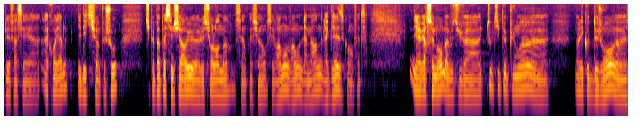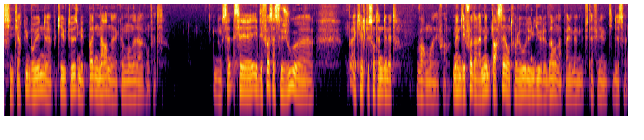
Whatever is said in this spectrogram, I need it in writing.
pied, enfin c'est incroyable, et dès qu'il fait un peu chaud, tu peux pas passer une charrue euh, le surlendemain, c'est impressionnant, c'est vraiment, vraiment de la marne, de la glaise quoi en fait. Et inversement, bah, tu vas un tout petit peu plus loin, euh, dans les côtes de Jouan, euh, c'est une terre plus brune, un peu caillouteuse, mais pas de marne comme on a là en fait. Donc ça, et des fois ça se joue à quelques centaines de mètres voire moins des fois. Même des fois, dans la même parcelle, entre le haut, le milieu et le bas, on n'a pas les mêmes, tout à fait les mêmes types de sol.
